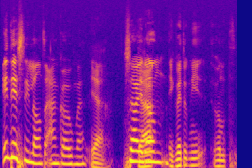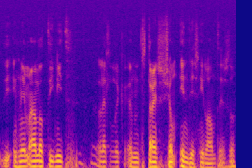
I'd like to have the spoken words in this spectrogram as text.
in Disneyland aankomen. ja. Zou je ja dan... ik weet ook niet, want die, ik neem aan dat die niet letterlijk een treinstation in Disneyland is, toch?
